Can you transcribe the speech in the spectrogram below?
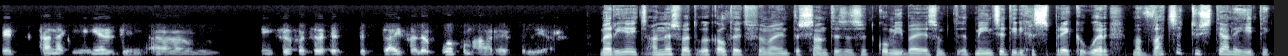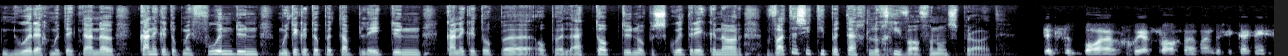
Dit kan ek meer doen. Ehm um, en so voort. So dit dit dryf hulle ook om harder te leer. Marie iets anders wat ook altyd vir my interessant is as dit kom hierby is om dat mense het hierdie gesprekke oor maar watse toestelle het ek nodig? Moet ek dan nou kan ek dit op my foon doen? Moet ek dit op 'n tablet doen? Kan ek dit op 'n op 'n laptop doen op 'n skootrekenaar? Wat is die tipe tegnologie waarvan ons praat? Dit is 'n baie goeie vraag nou want as jy kyk na die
